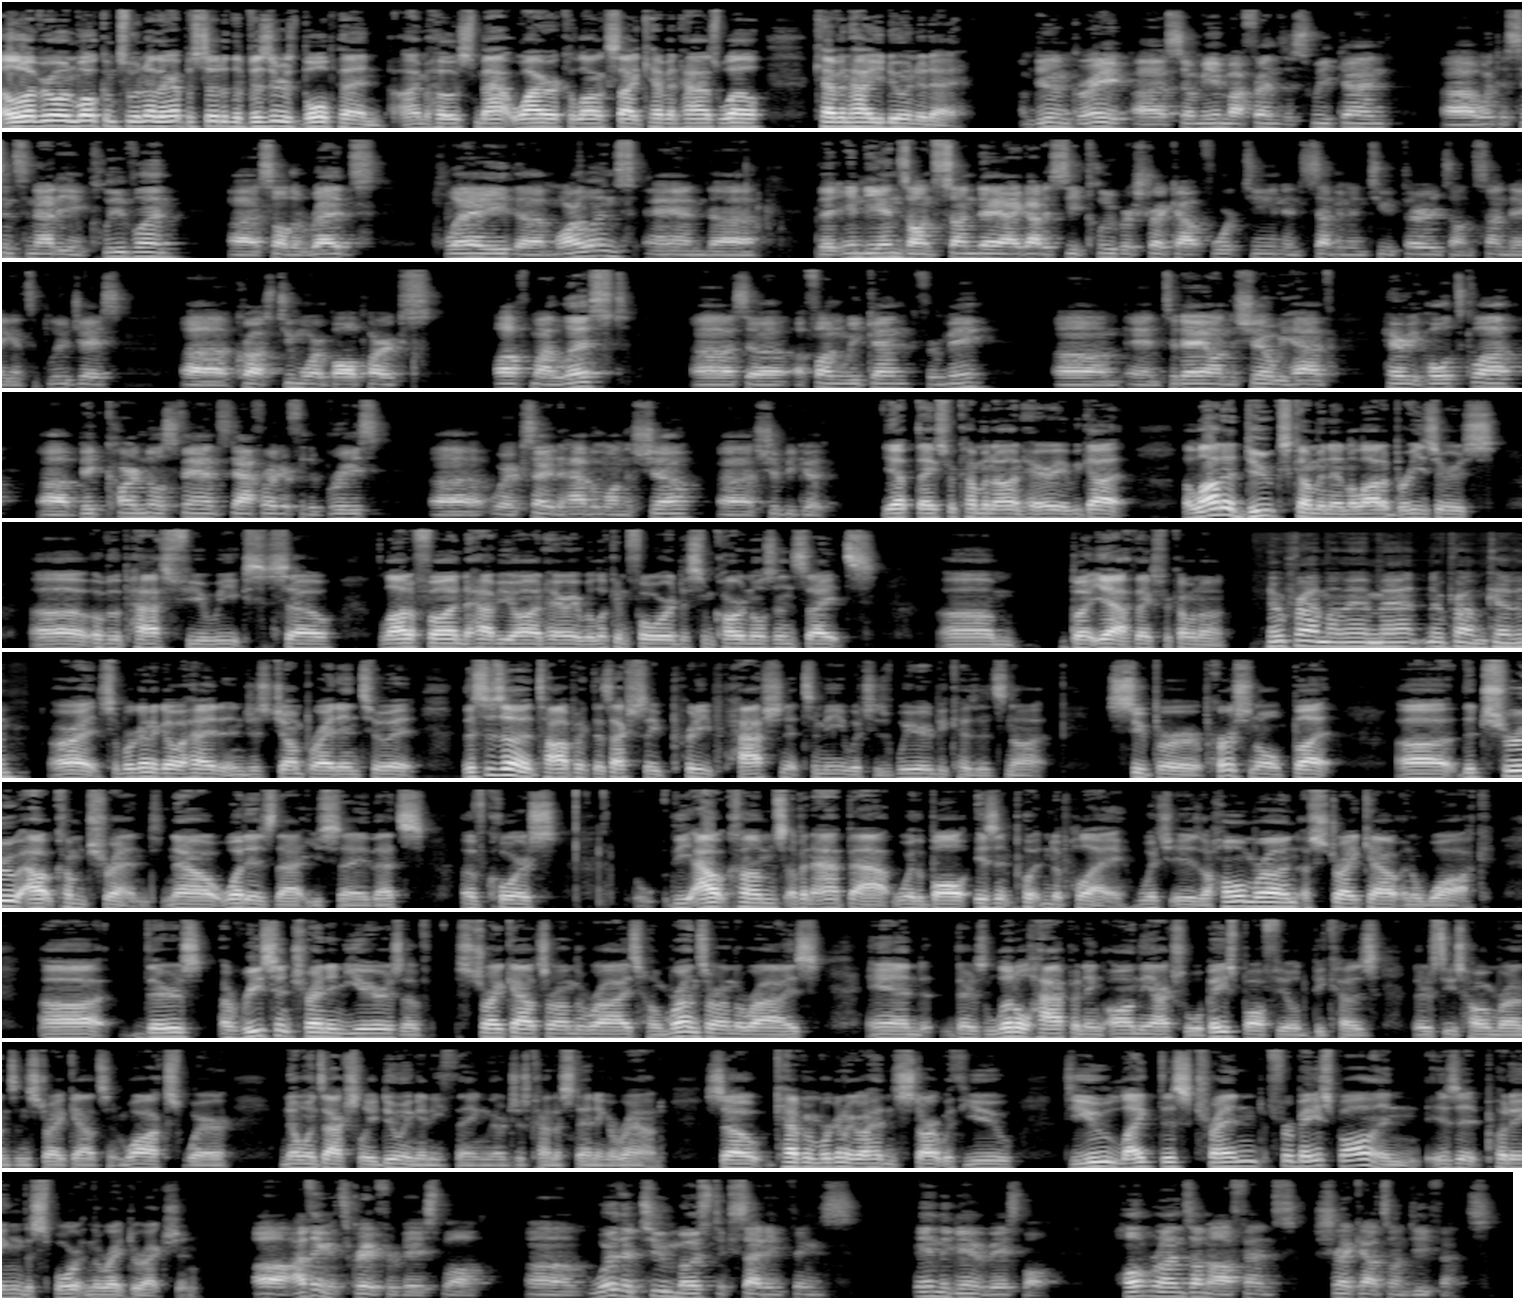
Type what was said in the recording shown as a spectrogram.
Hello, everyone. Welcome to another episode of the Visitors Bullpen. I'm host Matt Weyrich alongside Kevin Haswell. Kevin, how you doing today? I'm doing great. Uh, so me and my friends this weekend uh, went to Cincinnati and Cleveland. Uh, saw the Reds play the Marlins and uh, the Indians on Sunday. I got to see Kluber strike out 14 and seven and two thirds on Sunday against the Blue Jays. Uh, crossed two more ballparks off my list. Uh, so a fun weekend for me. Um, and today on the show we have Harry Holtzclaw, uh, big Cardinals fan, staff writer for the Breeze. Uh, we're excited to have him on the show. Uh, should be good. Yep, thanks for coming on, Harry. We got a lot of Dukes coming in, a lot of Breezers uh, over the past few weeks. So a lot of fun to have you on, Harry. We're looking forward to some Cardinals insights. Um, but yeah, thanks for coming on. No problem, my man, Matt. No problem, Kevin. All right, so we're going to go ahead and just jump right into it. This is a topic that's actually pretty passionate to me, which is weird because it's not super personal, but uh, the true outcome trend. Now, what is that, you say? That's, of course, the outcomes of an at bat where the ball isn't put into play, which is a home run, a strikeout, and a walk. Uh, there's a recent trend in years of strikeouts are on the rise, home runs are on the rise, and there's little happening on the actual baseball field because there's these home runs and strikeouts and walks where no one's actually doing anything. They're just kind of standing around. So, Kevin, we're going to go ahead and start with you. Do you like this trend for baseball, and is it putting the sport in the right direction? Uh, I think it's great for baseball. Um, what are the two most exciting things in the game of baseball? Home runs on offense, strikeouts on defense.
